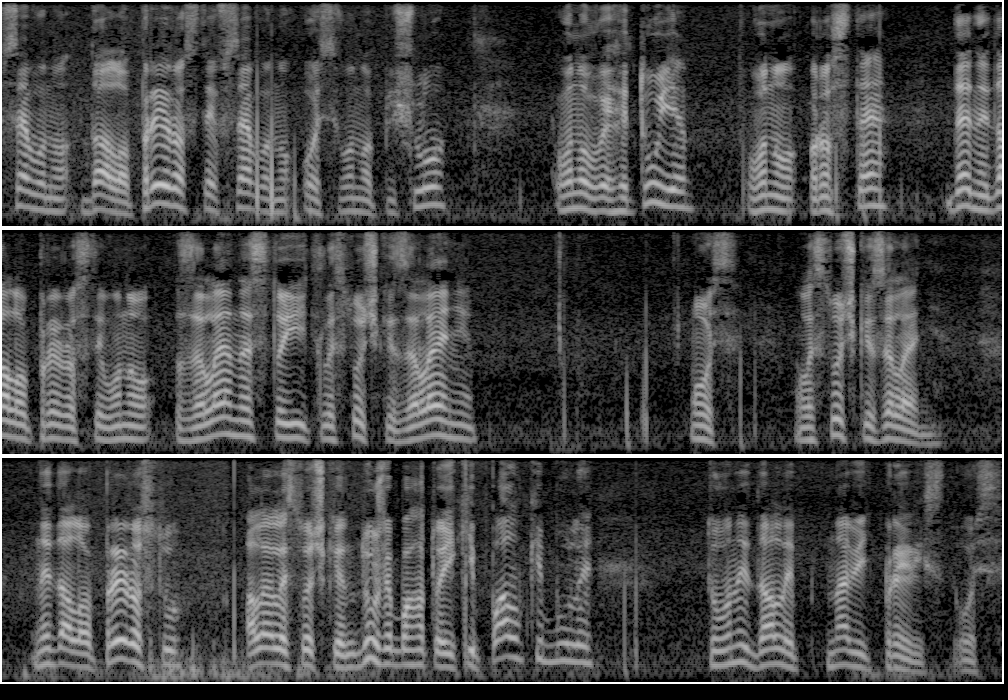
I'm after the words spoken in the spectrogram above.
все воно дало прирости, все воно ось воно пішло, воно вегетує воно росте, де не дало прирости, воно зелене стоїть, листочки зелені. Ось, листочки зелені. Не дало приросту, але листочки дуже багато, які палки були, то вони дали навіть приріст. Ось.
